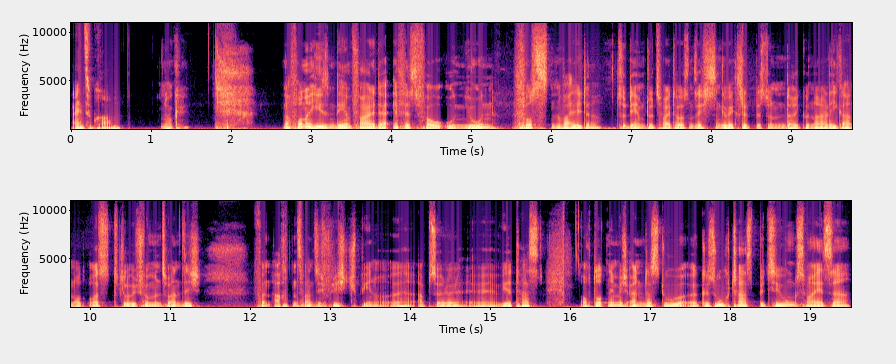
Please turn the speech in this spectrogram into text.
einzugraben. Okay. Nach vorne hieß in dem Fall der FSV Union Fürstenwalde, zu dem du 2016 gewechselt bist und in der Regionalliga Nordost, glaube ich, 25 von 28 Pflichtspielen äh, absolviert hast. Auch dort nehme ich an, dass du äh, gesucht hast, beziehungsweise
